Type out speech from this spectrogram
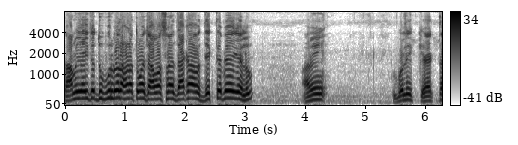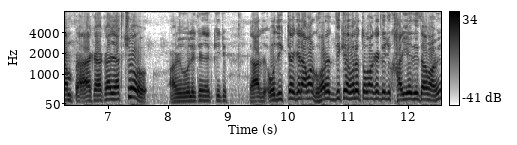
তা আমি এই তো দুপুরবেলা হঠাৎ তোমার যাওয়ার সময় দেখা দেখতে পেয়ে গেলুম। আমি বলি একদম একা একা যাচ্ছ? আমি বলি কি কিছু আর ওদিকটা গেলে আমার ঘরের দিকে হলে তোমাকে কিছু খাইয়ে দিতাম আমি।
